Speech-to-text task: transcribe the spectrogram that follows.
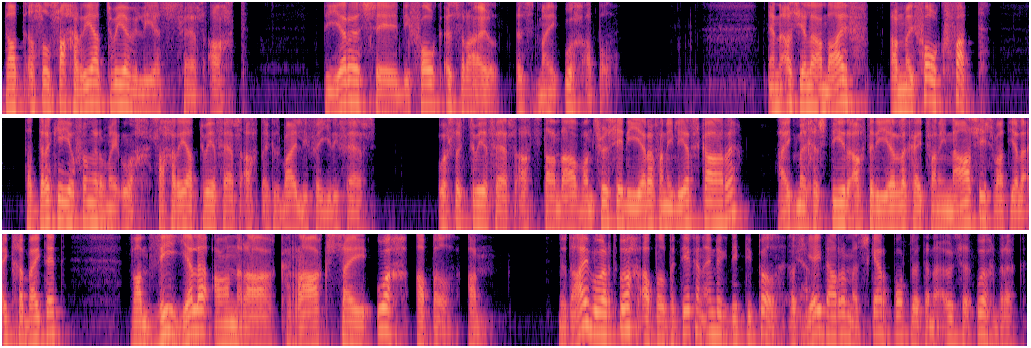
dat as ons Sagaria 2 lees vers 8 Die Here sê die volk Israel is my oogappel. En as jy aan daai aan my volk vat, dan druk jy jou vinger op my oog. Sagaria 2 vers 8. Ek is baie lief vir hierdie vers. Hoofstuk 2 vers 8 staan daar, want so sê die Here van die leerskare, hy het my gestuur agter die heerlikheid van die nasies wat julle uitgebuit het, want wie julle aanraak, raak sy oogappel aan. Nou daai woord oogappel beteken eintlik die pupil. As ja. jy daarom 'n skerp potlood in 'n ou se oog druk,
